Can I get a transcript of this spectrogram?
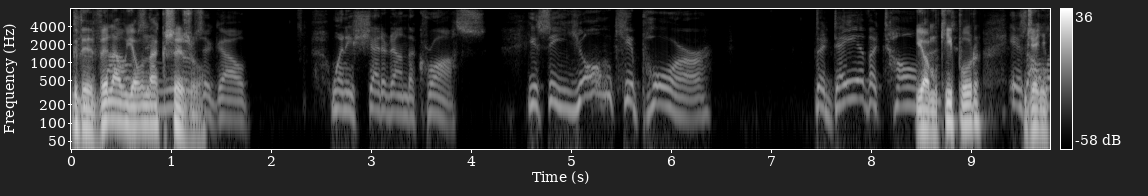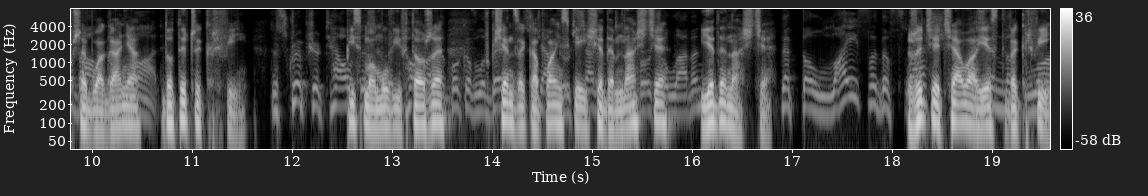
gdy wylał ją na krzyżu. Jom Kippur, Dzień Przebłagania, dotyczy krwi. Pismo mówi w Torze w Księdze Kapłańskiej 17, 11. Życie ciała jest we krwi.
